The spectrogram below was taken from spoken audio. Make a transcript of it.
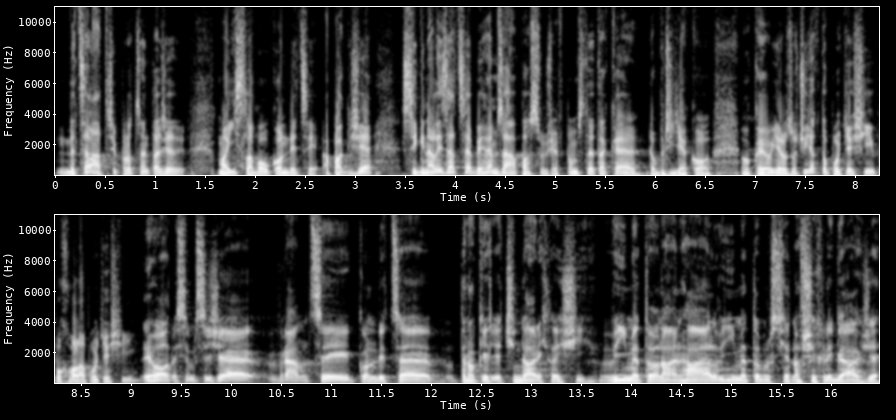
Necelá 3%, že mají slabou kondici. A pak, že signalizace během zápasu, že v tom jste také dobří jako hokejový rozhodčí, tak to potěší, pochvala potěší. Jo, myslím si, že v rámci kondice ten hokej je čím dál rychlejší. Vidíme to na NHL, vidíme to prostě na všech ligách, že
